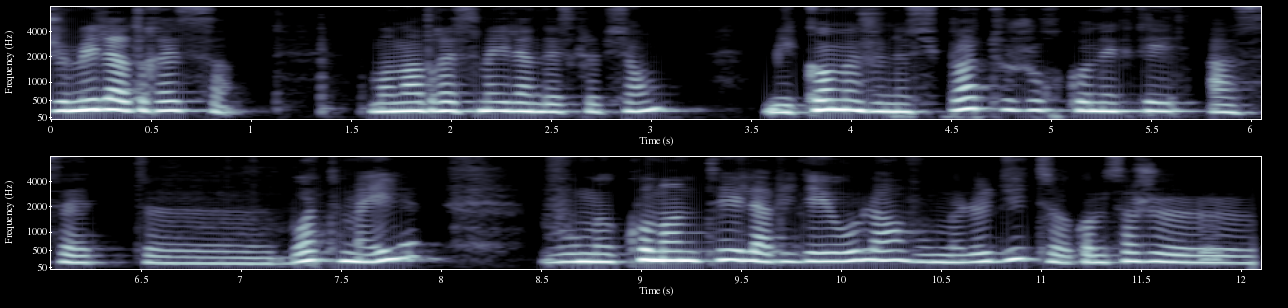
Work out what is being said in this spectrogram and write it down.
Je mets l'adresse, mon adresse mail en description. Mais comme je ne suis pas toujours connectée à cette boîte mail, vous me commentez la vidéo là, vous me le dites. Comme ça, je,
